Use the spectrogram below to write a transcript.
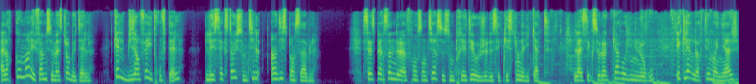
Alors comment les femmes se masturbent-elles? Quels bienfaits y trouvent-elles? Les sextoys sont-ils indispensables? 16 personnes de la France entière se sont prêtées au jeu de ces questions délicates. La sexologue Caroline Leroux éclaire leur témoignage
